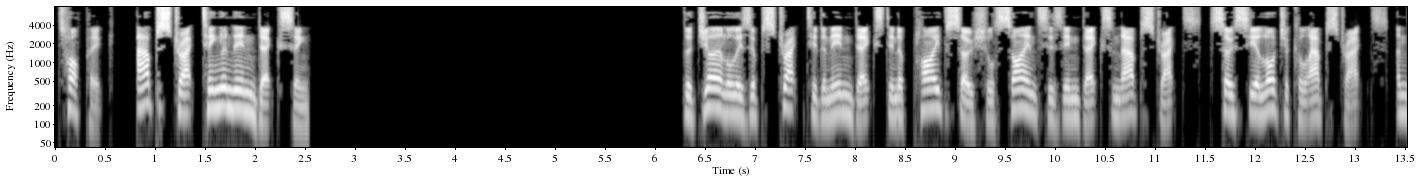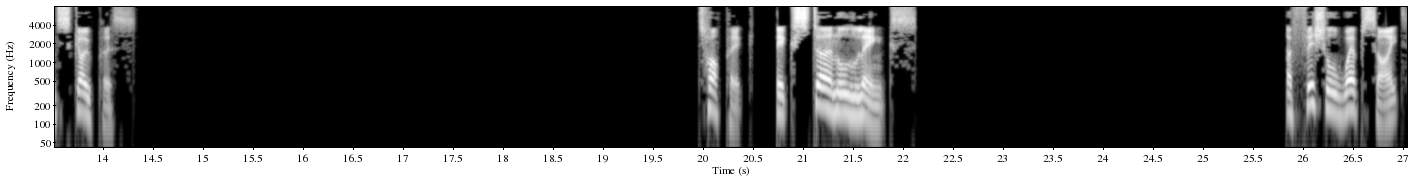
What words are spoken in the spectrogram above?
Topic: Abstracting and indexing The journal is abstracted and indexed in Applied Social Sciences Index and Abstracts, Sociological Abstracts, and Scopus. Topic: External links. Official website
